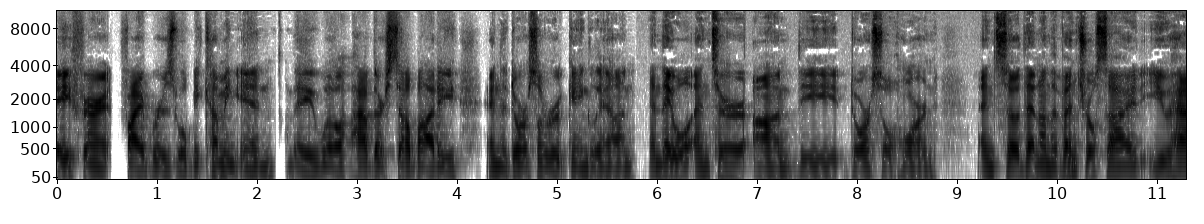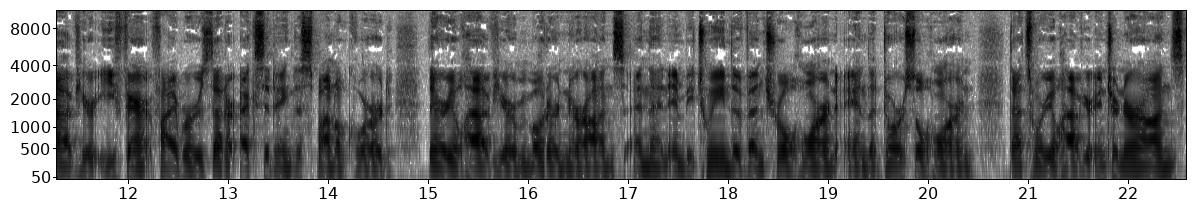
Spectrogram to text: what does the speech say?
afferent fibers will be coming in. They will have their cell body and the dorsal root ganglion, and they will enter on the dorsal horn. And so then on the ventral side, you have your efferent fibers that are exiting the spinal cord. There you'll have your motor neurons. And then in between the ventral horn and the dorsal horn, that's where you'll have your interneurons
